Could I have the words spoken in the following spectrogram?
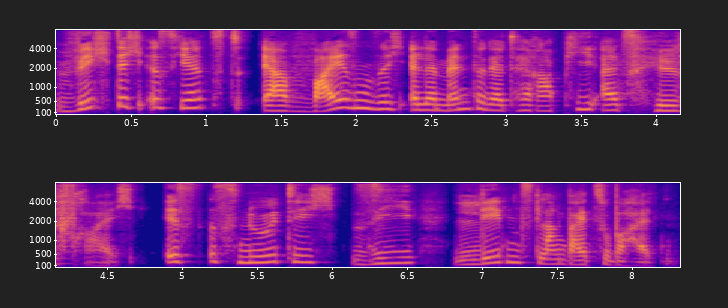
Wichtig ist jetzt, erweisen sich Elemente der Therapie als hilfreich. Ist es nötig, sie lebenslang beizubehalten?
